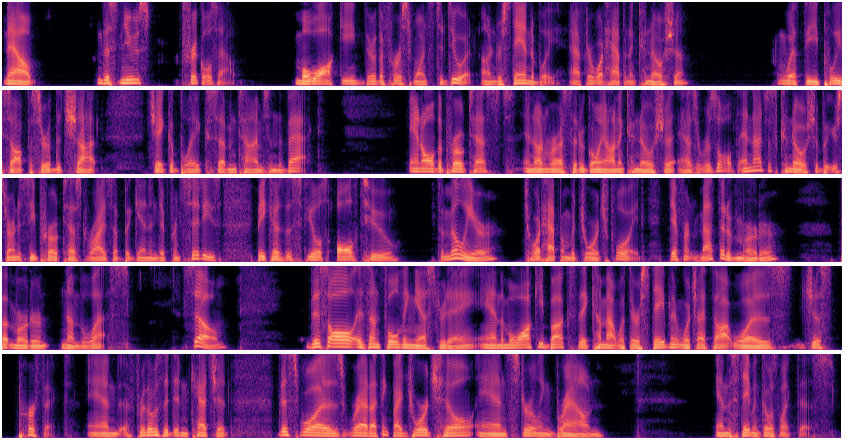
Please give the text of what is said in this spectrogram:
Now, this news trickles out. Milwaukee, they're the first ones to do it, understandably, after what happened in Kenosha with the police officer that shot Jacob Blake seven times in the back and all the protests and unrest that are going on in Kenosha as a result. And not just Kenosha, but you're starting to see protests rise up again in different cities because this feels all too familiar to what happened with George Floyd. Different method of murder, but murder nonetheless. So, this all is unfolding yesterday, and the Milwaukee Bucks, they come out with their statement, which I thought was just perfect. And for those that didn't catch it, this was read, I think, by George Hill and Sterling Brown. And the statement goes like this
